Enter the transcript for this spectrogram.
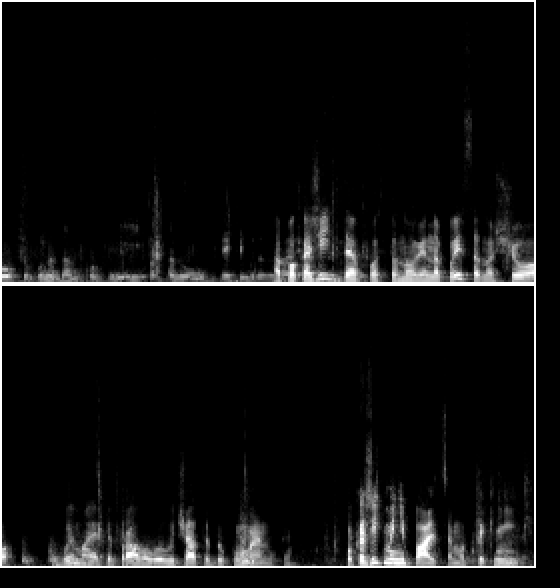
обшуку надам копію і постанову. Які буде А покажіть, де в постанові написано, що ви маєте право вилучати документи. Покажіть мені пальцем, от тикніть.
